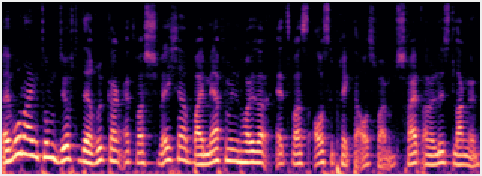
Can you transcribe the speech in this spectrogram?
Bei Wohneigentum dürfte der Rückgang etwas schwächer, bei Mehrfamilienhäusern etwas ausgeprägter ausfallen, schreibt Analyst Lange.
